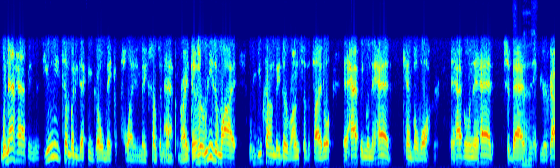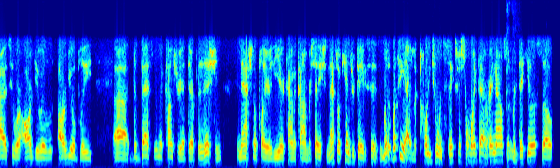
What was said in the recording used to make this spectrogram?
when that happens, you need somebody that can go make a play and make something happen, right? There's a reason why when UConn made their run to the title, it happened when they had Kemba Walker. It happened when they had Shabazz. Napier, guys who were argu- arguably uh, the best in the country at their position, National Player of the Year kind of conversation. That's what Kendrick Davis is. What, what's he at, like 22 and 6 or something like that right now? Something ridiculous. So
